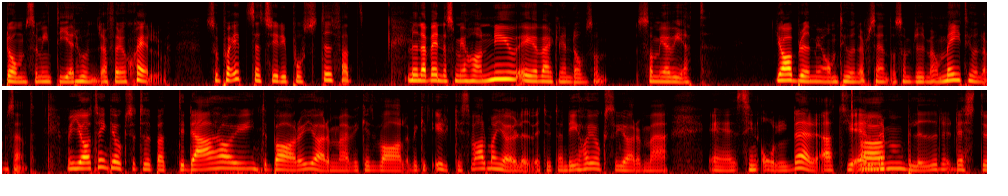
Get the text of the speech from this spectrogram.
de som inte ger hundra för en själv. Så på ett sätt så är det positivt för att mina vänner som jag har nu är ju verkligen de som, som jag vet jag bryr mig om till 100% och som bryr mig om mig till 100%. Men jag tänker också typ att det där har ju inte bara att göra med vilket val, vilket yrkesval man gör i livet utan det har ju också att göra med eh, sin ålder. Att ju Ja. äldre man blir desto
